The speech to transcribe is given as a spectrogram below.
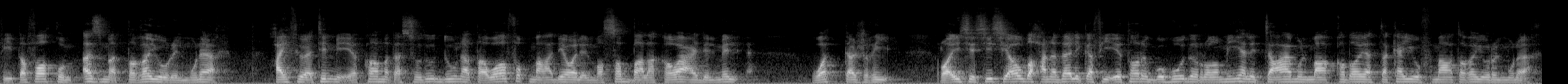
في تفاقم أزمة تغير المناخ حيث يتم إقامة السدود دون توافق مع دول المصب على قواعد الملء والتشغيل. رئيس السيسي أوضح أن ذلك في إطار الجهود الرامية للتعامل مع قضايا التكيف مع تغير المناخ.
